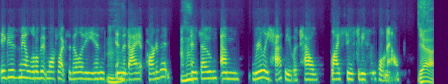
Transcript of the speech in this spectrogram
it gives me a little bit more flexibility in, mm-hmm. in the diet part of it. Mm-hmm. And so I'm really happy with how life seems to be simple now. Yeah,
